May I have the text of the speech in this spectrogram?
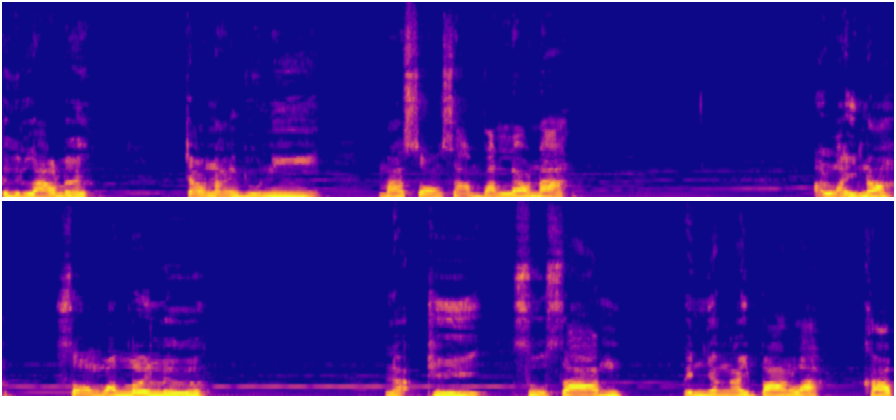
ตื่นแล้วหรือ เจ้านั่งอยู่นี่มาสองสามวันแล้วนะ อะไรนะสองวันเลยหรือ และที่สุสานเป็นยังไงบ้างล่ะครับ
